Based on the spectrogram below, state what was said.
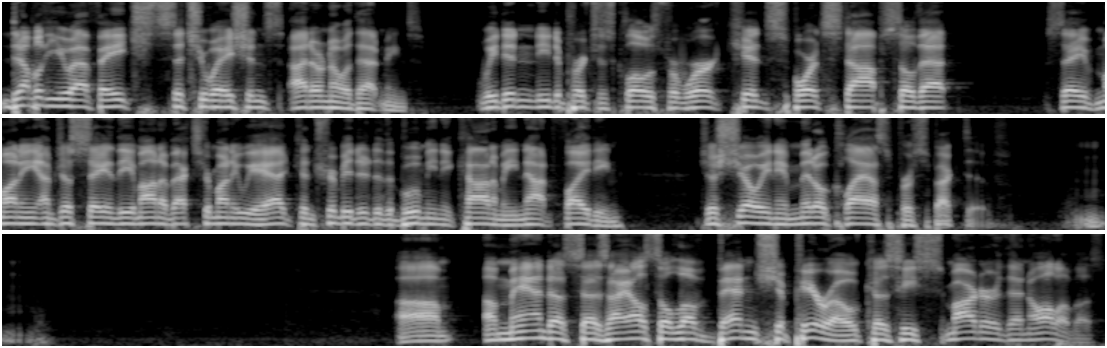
WFH situations. I don't know what that means. We didn't need to purchase clothes for work. Kids' sports stopped, so that saved money. I'm just saying the amount of extra money we had contributed to the booming economy, not fighting. Just showing a middle class perspective. Hmm. Um, Amanda says, I also love Ben Shapiro because he's smarter than all of us.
